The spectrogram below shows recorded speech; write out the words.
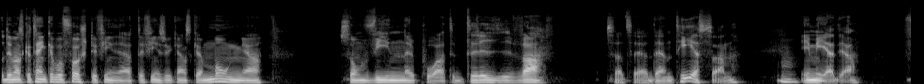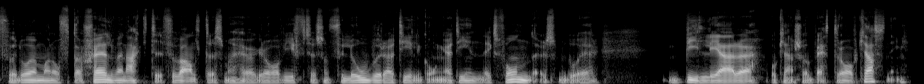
Och Det man ska tänka på först är att det finns ju ganska många som vinner på att driva så att säga, den tesen mm. i media. För då är man ofta själv en aktiv förvaltare som har högre avgifter, som förlorar tillgångar till indexfonder som då är billigare och kanske har bättre avkastning.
